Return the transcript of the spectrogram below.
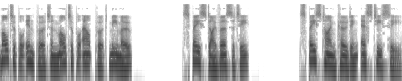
Multiple input and multiple output MIMO Space diversity Spacetime coding (STC).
